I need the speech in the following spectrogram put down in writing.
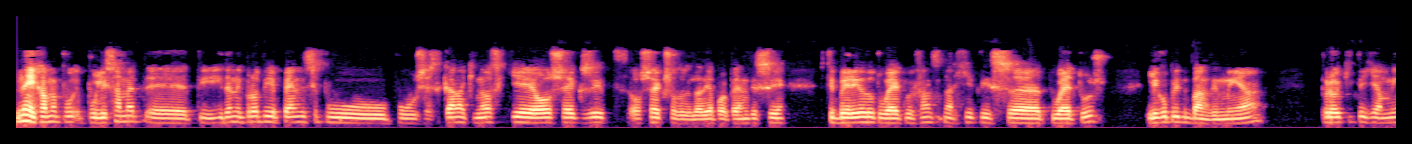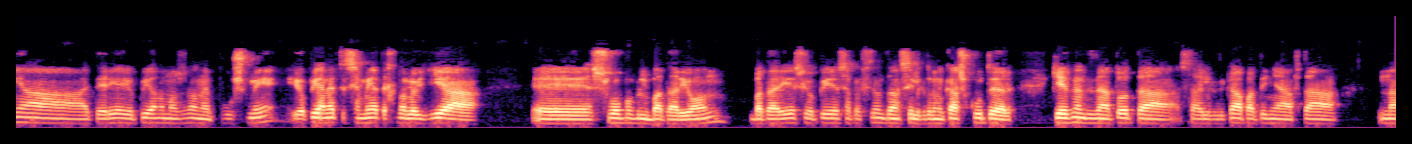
Ναι, είχαμε, πουλήσαμε, ε, ήταν η πρώτη επένδυση που, που ουσιαστικά ανακοινώθηκε ως exit, ως έξοδο δηλαδή από επένδυση στην περίοδο του Equifax, στην αρχή της, ε, του έτους, λίγο πριν την πανδημία. Πρόκειται για μια εταιρεία η οποία ονομαζόταν Pushme, η οποία ανέπτυσε μια τεχνολογία ε, swappable μπαταριών, μπαταρίες οι οποίες απευθύνονταν σε ηλεκτρονικά σκούτερ και έδιναν τη δυνατότητα στα ηλεκτρικά πατίνια αυτά να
